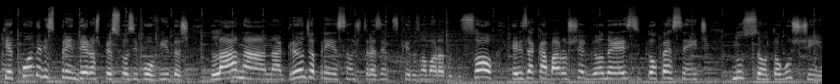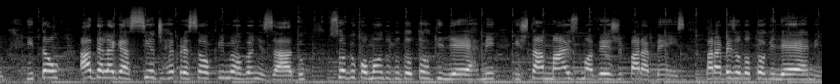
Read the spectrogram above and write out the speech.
Que quando eles prenderam as pessoas envolvidas lá na, na grande apreensão de 300 quilos na Morada do Sol, eles acabaram chegando a esse entorpecente no Santo Agostinho. Então, a Delegacia de Repressão ao Crime Organizado, sob o comando do Dr. Guilherme, está mais uma vez de parabéns. Parabéns ao Dr. Guilherme,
